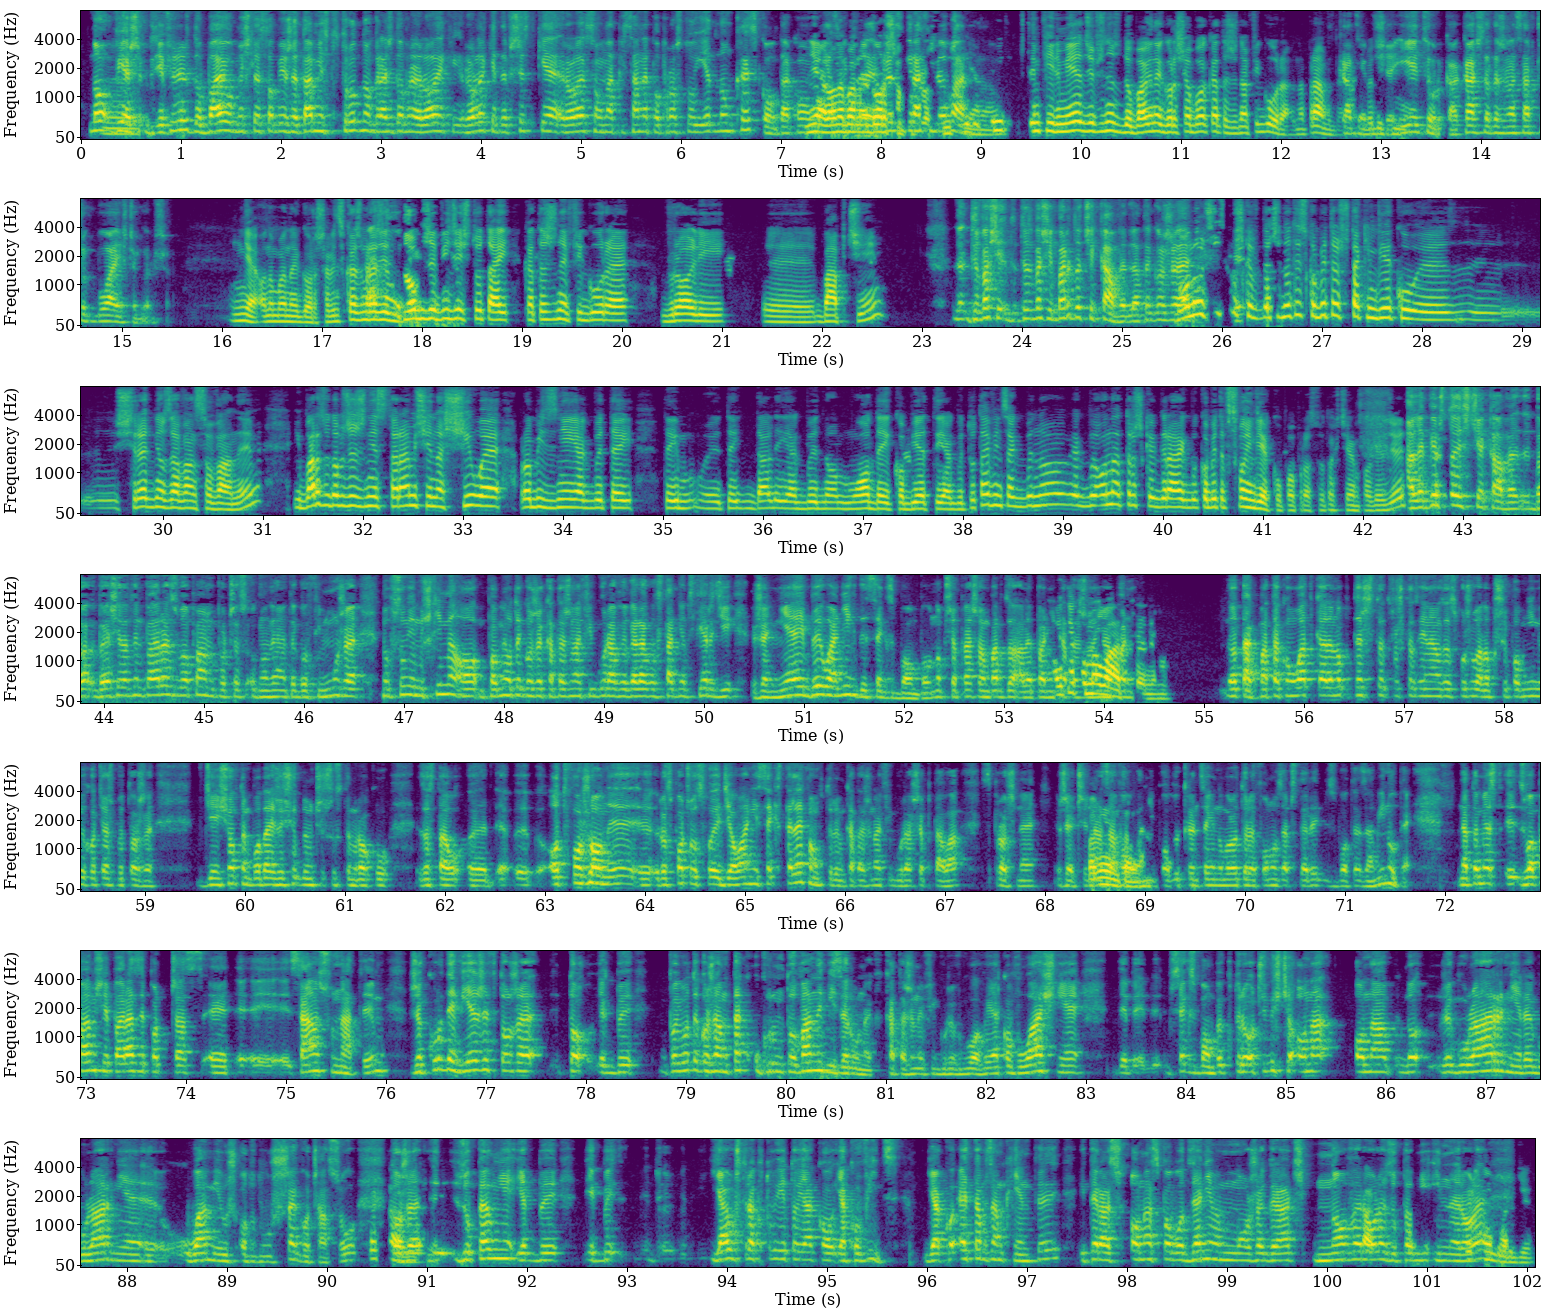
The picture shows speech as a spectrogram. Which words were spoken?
No y- wiesz, dziewczyny z Dubaju, myślę sobie, że tam jest trudno grać dobre role, role, kiedy wszystkie role są napisane po prostu jedną kreską, taką Nie, ale ona była najgorsza. No. W tym filmie dziewczyny z Dubaju najgorsza była Katarzyna Figura, naprawdę. Zgadzam się. I jej córka, Kasia Katarzyna Sawczuk była jeszcze gorsza. Nie, ona była najgorsza, więc w każdym razie no, dobrze widzieć tutaj Katarzynę Figurę w roli yy, babci, no, to, właśnie, to jest właśnie bardzo ciekawe, dlatego że. No, no, jest troszkę, znaczy, no to jest kobieta już w takim wieku yy, średnio zaawansowanym i bardzo dobrze, że nie staramy się na siłę robić z niej jakby tej, tej, tej dalej jakby no młodej kobiety jakby tutaj, więc jakby no jakby ona troszkę gra jakby kobietę w swoim wieku po prostu, to chciałem powiedzieć. Ale wiesz, to jest ciekawe, bo, ja się na tym parę razy złapałem podczas oglądania tego filmu, że no w sumie myślimy o, pomimo tego, że Katarzyna Figura w wywiadach ostatnio twierdzi, że nie była nigdy seksbombą, no przepraszam bardzo, ale pani ale Katarzyna... Taką łatkę, pani, no no tak, ma taką łatkę, ale no też to troszkę sobie nam zasłużyła. No przypomnijmy chociażby to, że w 90 bodajże 7 czy 6 roku został e, e, otworzony, e, rozpoczął swoje działanie seks telefon, w którym Katarzyna Figura szeptała sprośne rzeczy Pamiętam. na zawołanie po wykręceniu numeru telefonu za 4 zł za minutę. Natomiast złapałem się parę razy podczas seansu na tym, że kurde wierzę w to, że to jakby pomimo tego, że mam tak ugruntowany wizerunek Katarzyny Figury w głowie, jako właśnie e, e, seks bomby, który oczywiście ona, ona no regularnie, regularnie e, łamie już od dłuższego czasu, tak, to, tak. że zupełnie jakby, jakby ja już traktuję to jako, jako widz, jako etap zamknięty i teraz ona z powodzeniem może grać nowe Tak. role, zupełnie inne role.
